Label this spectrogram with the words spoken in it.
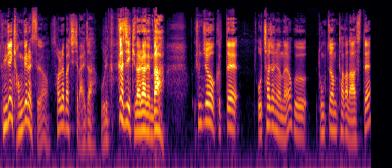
굉장히 경계를 했어요. 설레발 치지 말자. 우린 끝까지 기다려야 된다. 심지어 그때 5차전이었나요? 그 동점 타가 나왔을 때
